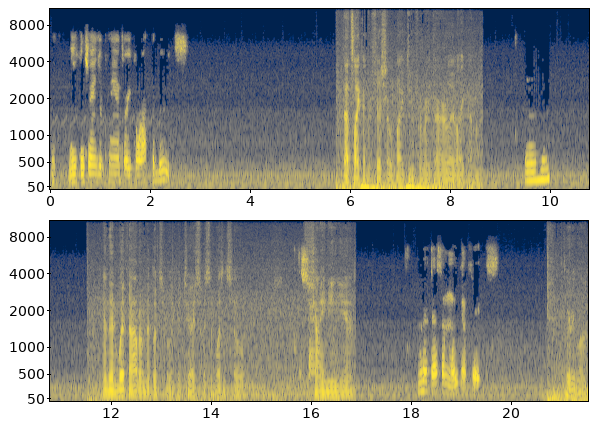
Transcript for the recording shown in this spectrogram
You can change your pants or you can rock the boots. That's like an official bike uniform right there. I really like that one. Mm-hmm. And then without them, it looks really good too. I just wish it wasn't so shiny. shiny. Yeah, I wonder if that's something we can fix. 31.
